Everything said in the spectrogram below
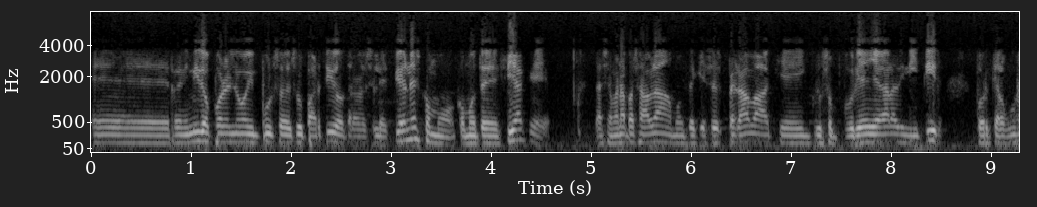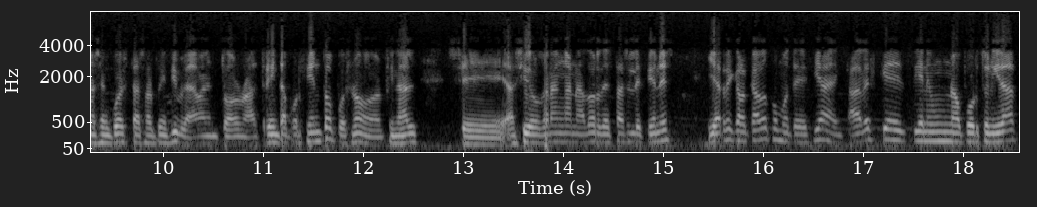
eh, redimido por el nuevo impulso de su partido tras las elecciones, como, como te decía, que la semana pasada hablábamos de que se esperaba que incluso podría llegar a dimitir, porque algunas encuestas al principio le daban en torno al 30%, pues no, al final se, ha sido el gran ganador de estas elecciones y ha recalcado, como te decía, cada vez que tiene una oportunidad,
